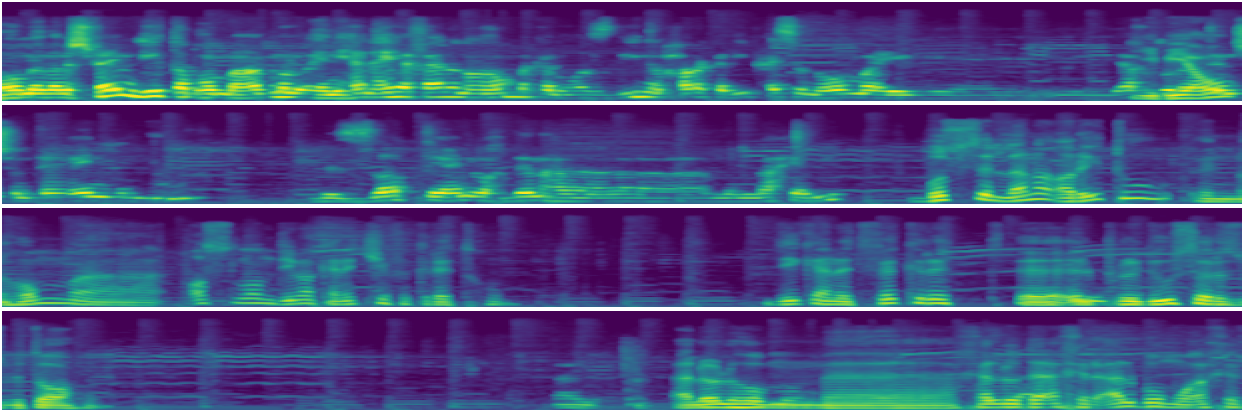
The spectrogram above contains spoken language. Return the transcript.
هو ما أنا مش فاهم ليه طب هم عملوا يعني هل هي فعلا هم كانوا قاصدين الحركة دي بحيث إن هم ياخدوا يبيعوا؟ تاني؟ بالظبط يعني واخدينها من الناحية دي. بص اللي أنا قريته إن هم أصلا دي ما كانتش فكرتهم. دي كانت فكرة آه، ال producers بتوعهم. أيوه قالوا لهم. آه، خلوا ده آخر ألبوم وآخر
